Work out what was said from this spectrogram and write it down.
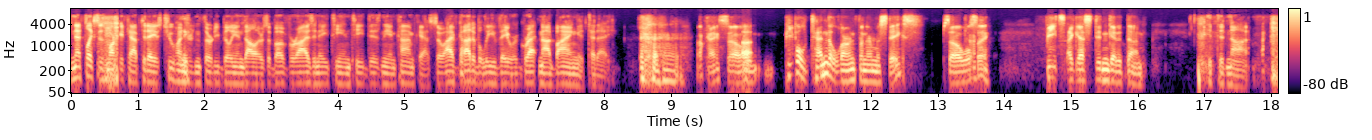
Netflix's market cap today is 230 billion dollars above Verizon, AT&T, Disney, and Comcast. So I've got to believe they regret not buying it today. Okay, so Uh, people tend to learn from their mistakes, so we'll see. Beats, I guess, didn't get it done. It did not.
